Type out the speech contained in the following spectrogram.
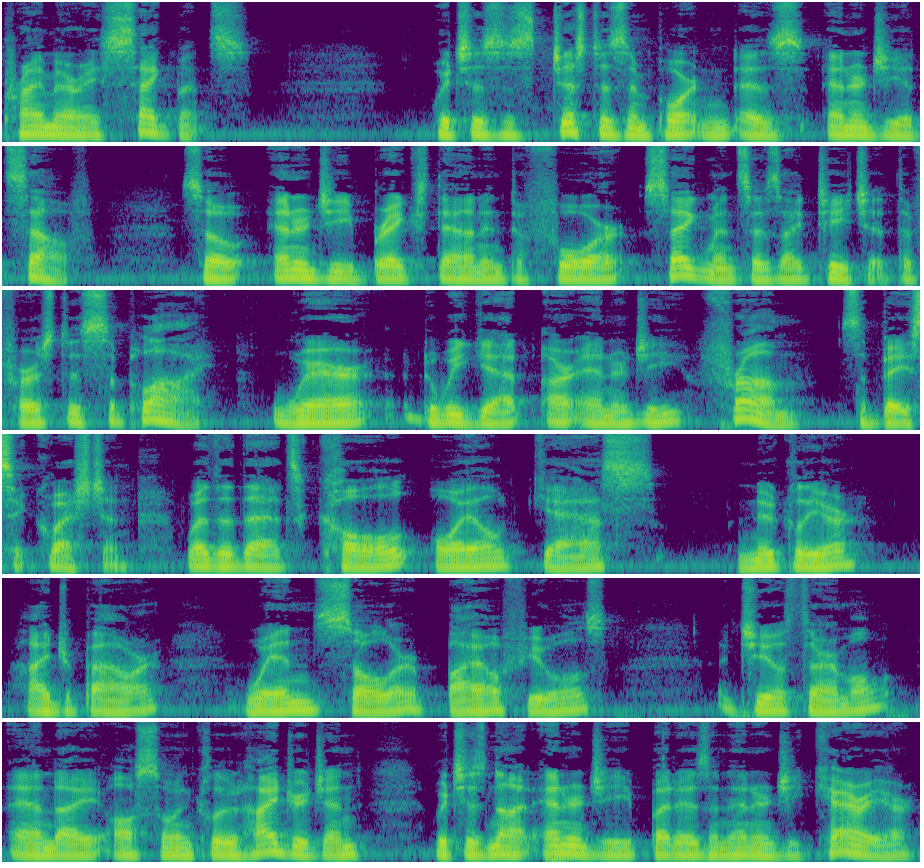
primary segments, which is just as important as energy itself. So, energy breaks down into four segments as I teach it. The first is supply where do we get our energy from? It's a basic question. Whether that's coal, oil, gas, nuclear, hydropower, wind, solar, biofuels, geothermal, and I also include hydrogen, which is not energy but is an energy carrier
